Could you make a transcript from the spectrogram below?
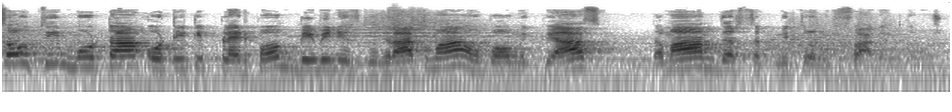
સૌથી મોટા ઓટીટી પ્લેટફોર્મ બીબી ન્યૂઝ ગુજરાતમાં હું ભૌમિક વ્યાસ, તમામ દર્શક મિત્રોનું સ્વાગત કરું છું.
